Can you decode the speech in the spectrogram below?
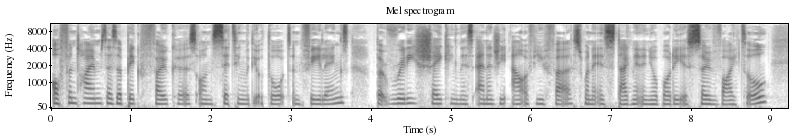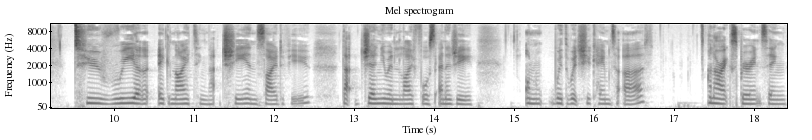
Oftentimes, there's a big focus on sitting with your thoughts and feelings, but really shaking this energy out of you first when it is stagnant in your body is so vital to reigniting that chi inside of you, that genuine life force energy on with which you came to earth and are experiencing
